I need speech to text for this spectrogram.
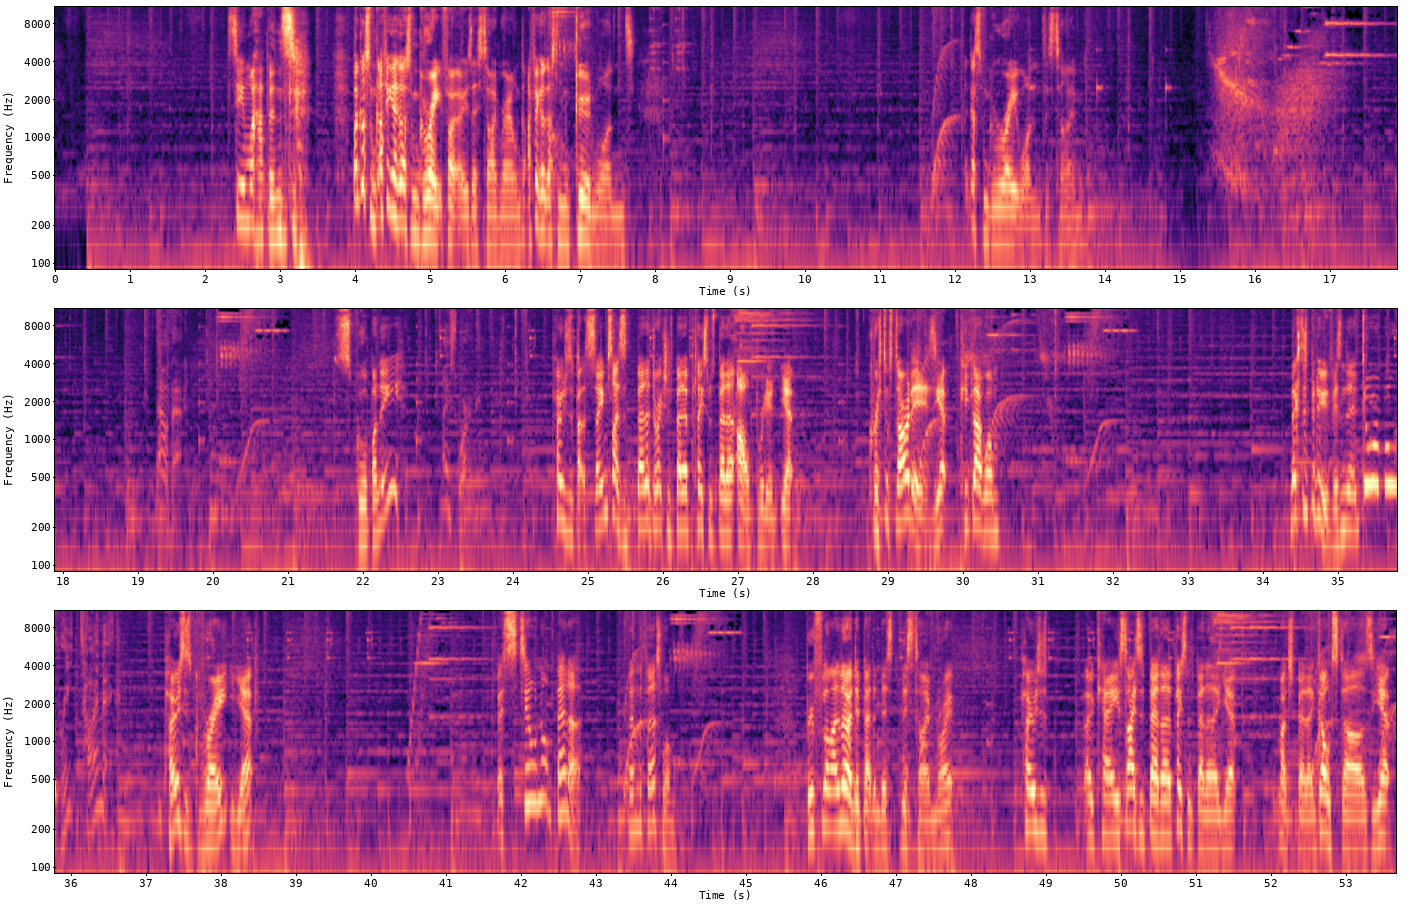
seeing what happens. but I got some. I think I got some great photos this time round. I think I got some good ones. I got some great ones this time. Now then, Scorbunny. nice work. Pose is about the same. Size is better. Direction's better. Placement's better. Oh, brilliant. Yep. Crystal Star it is. Yep. Keep that one. Next is Bidoof. Isn't it adorable? Great timing. Pose is great. Yep. But still not better than the first one. Bouffalant, I know I did better than this this time, right? Pose is okay. Size is better. Placement's better. Yep. Much better. Gold stars. Yep.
